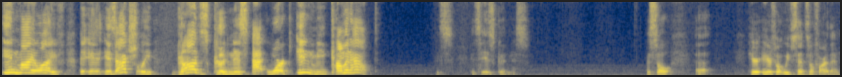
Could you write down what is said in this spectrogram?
in my life is actually God's goodness at work in me coming out. It's, it's His goodness. And so, here, here's what we've said so far then.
